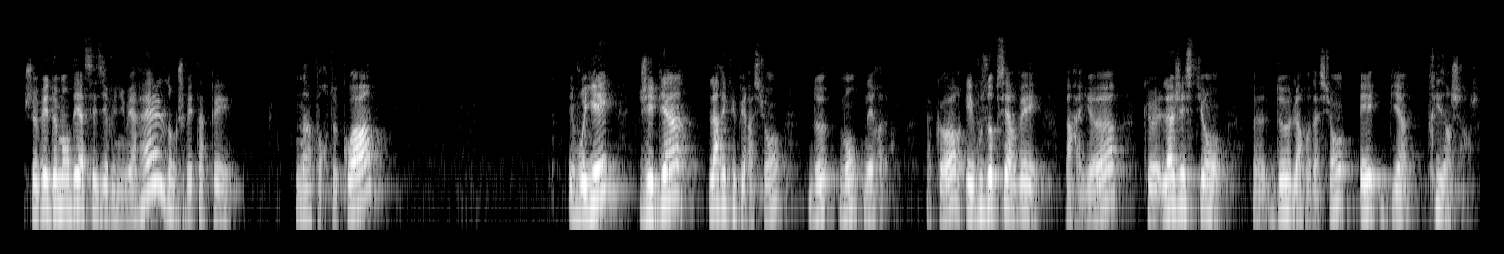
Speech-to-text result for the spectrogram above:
je vais demander à saisir une URL, donc je vais taper n'importe quoi et vous voyez j'ai bien la récupération de mon erreur. Et vous observez par ailleurs que la gestion euh, de la rotation est bien prise en charge.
